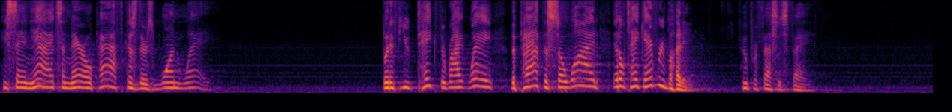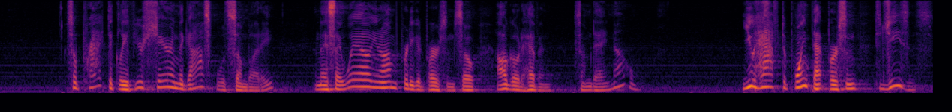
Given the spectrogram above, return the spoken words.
He's saying, yeah, it's a narrow path because there's one way. But if you take the right way, the path is so wide, it'll take everybody who professes faith. So, practically, if you're sharing the gospel with somebody and they say, Well, you know, I'm a pretty good person, so I'll go to heaven someday. No. You have to point that person to Jesus.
